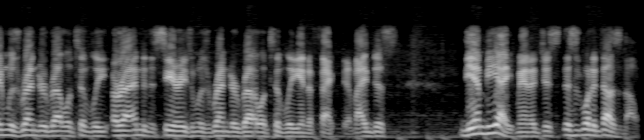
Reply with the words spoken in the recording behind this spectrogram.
and was rendered relatively, or end of the series and was rendered relatively ineffective. I just, the NBA, man, it just, this is what it does though.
